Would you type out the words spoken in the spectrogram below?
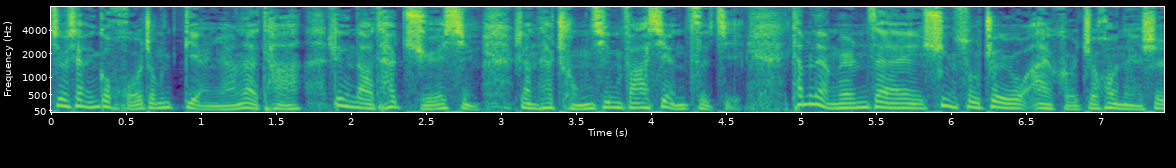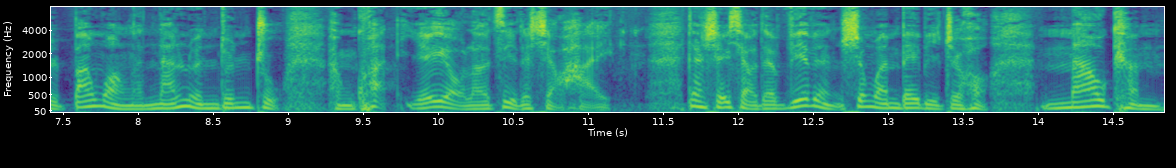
就像一个火种，点燃了他，令到他觉醒，让他重新发现自己。他们两个人在迅速坠入爱河之后呢，是搬往了南伦敦住，很快也有了自己的小孩。但谁晓得 Vivian 生完 baby 之后，Malcolm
